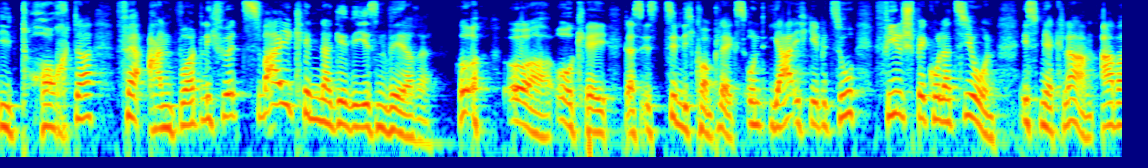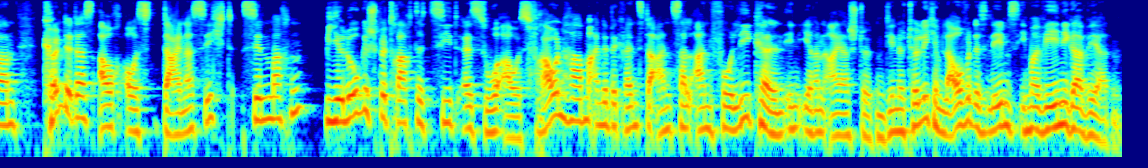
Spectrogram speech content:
die Tochter verantwortlich für zwei Kinder gewesen wäre. Oh, okay, das ist ziemlich komplex. Und ja, ich gebe zu, viel Spekulation, ist mir klar. Aber könnte das auch aus deiner Sicht Sinn machen? Biologisch betrachtet sieht es so aus. Frauen haben eine begrenzte Anzahl an Follikeln in ihren Eierstöcken, die natürlich im Laufe des Lebens immer weniger werden.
